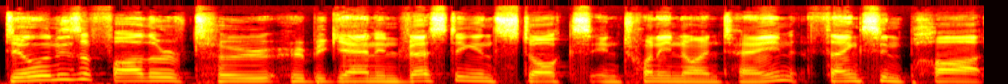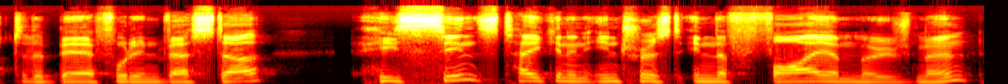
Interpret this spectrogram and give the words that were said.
Dylan is a father of two who began investing in stocks in 2019, thanks in part to the Barefoot Investor. He's since taken an interest in the FIRE movement,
